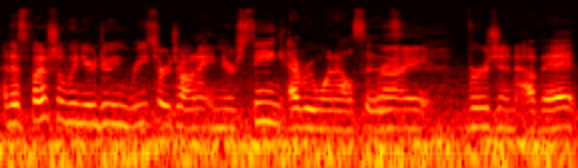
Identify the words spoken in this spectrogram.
and especially when you're doing research on it and you're seeing everyone else's Right. version of it,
